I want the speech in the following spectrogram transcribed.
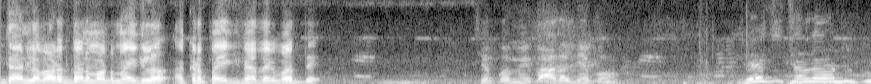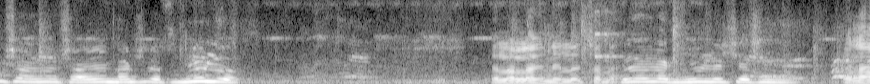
దాంట్లో పడద్దు అనమాట మైక్లో. అక్కడ పైకి పెద్దగా పద్ది చెప్పు మీ బాధలు చెప్పు. చేతి తెల్లవారు కూర్చొని సరే. మనుషులు వచ్చి నీళ్ళు పిల్లలకి నీళ్ళు వచ్చాను. పిల్లలకి నీళ్ళు వచ్చేసి ఎలా?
